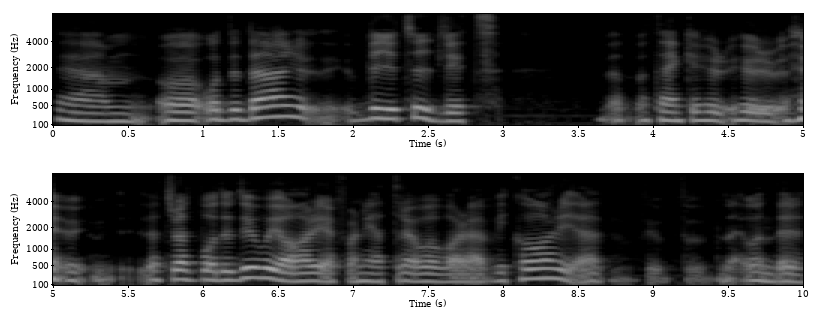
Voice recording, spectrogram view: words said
Ehm, och, och det där blir ju tydligt. Jag, jag tänker hur, hur, hur, jag tror att både du och jag har erfarenheter av att vara vikarie under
